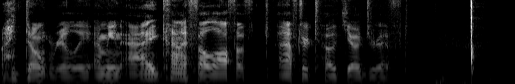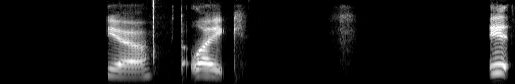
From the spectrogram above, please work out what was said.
I don't really. I mean, I kind of fell off of after Tokyo Drift. Yeah, but like it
